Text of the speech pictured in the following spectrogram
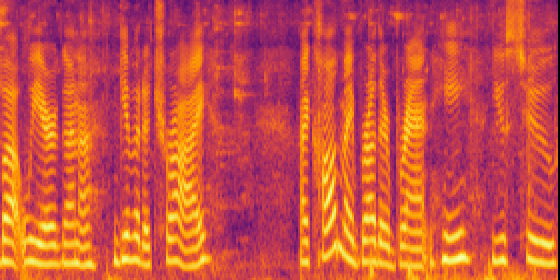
but we are going to give it a try. I called my brother Brent. He used to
